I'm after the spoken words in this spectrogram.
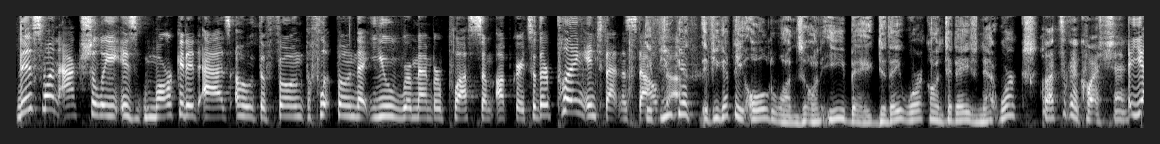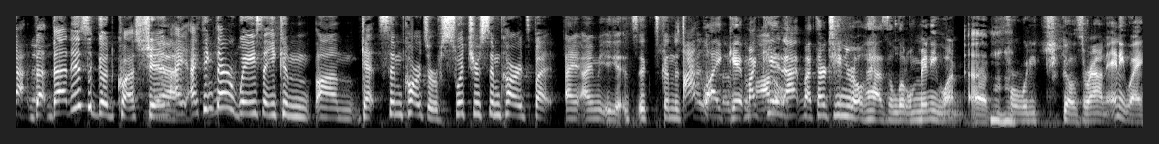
This one actually is marketed as, oh, the phone, the flip phone that you remember plus some upgrades. So they're playing into that nostalgia. If you get if you get the old ones on eBay, do they work on today's networks? Well, that's a good question. yeah, that, that is a good question. Yeah. I, I think there are ways that you can um, get SIM cards or switch your SIM cards, but I, I mean, it's, it's going to. I like it. My kid, I, my 13 year old has a little mini one uh, Mm-hmm. for when he goes around. Anyway,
